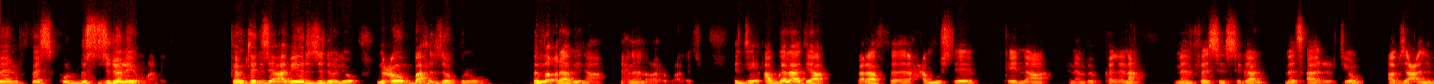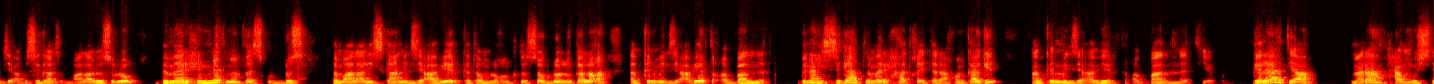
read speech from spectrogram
መንፈስ ቅዱስ ዝደለዮ ማለት ከምቲ እግዚኣብሔር ዝደልዮ ንዑ ባህ ዘብሎ ብምቕራብ ኢና ንሕና ንቐርብ ማለት እዩ እዚ ኣብ ገላትያ ምዕራፍ ሓሙሽተ ከይና ክነንብብ ከለና መንፈስን ስጋን መፃርርቲ እዮም ኣብዚ ዓለም እዚኣ ብስጋ ዝመላለሱ ኣለዉ ብመርሕነት መንፈስ ቅዱስ ተመላሊስካ ንእግዚኣብሔር ከተምልኹን ክተሰግደሉን ከለካ ኣብ ቅድሚ እግዚኣብሔር ተቐባልነት ብናይ ስጋ ተመሪሕካ ትኸይ ተደኣ ኮንካ ግን ኣብ ቅድሚ እግዚኣብሔር ተቐባልነት የብሉ ገላትያ ምዕራፍ ሓሙሽተ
